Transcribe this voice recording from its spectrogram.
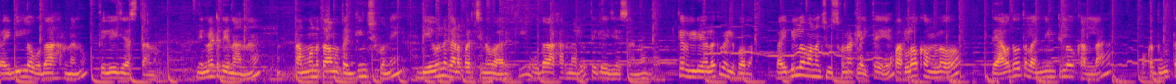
బైబిల్లో ఉదాహరణను తెలియజేస్తాను. నిన్నటి దినాన తమను తాము తగ్గించుకొని దేవుని గనపరిచిన వారికి ఉదాహరణలు తెలియజేశాను. ఇక వీడియోలోకి వెళ్ళిపోదాం. బైబిల్లో మనం చూసుకున్నట్లయితే పరలోకంలో దేవదూతలన్నింటిలో కల్లా ఒక దూత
